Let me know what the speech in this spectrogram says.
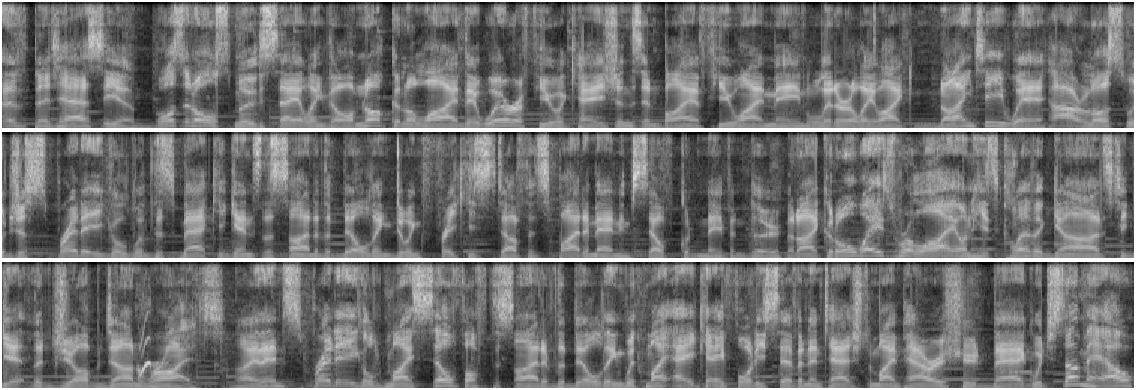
of potassium. Wasn't all smooth sailing though, I'm not gonna lie, there were a few occasions, and by a few I mean literally like 90, where Carlos would just spread eagle with his back against the side of the building doing freaky stuff that Spider-Man himself couldn't even do. But I could always rely on his clever guards to get the job done right. I then spread-eagled myself off the side of the building with my AK-47 attached to my parachute bag, which somehow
